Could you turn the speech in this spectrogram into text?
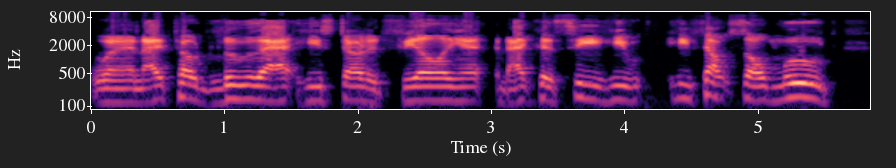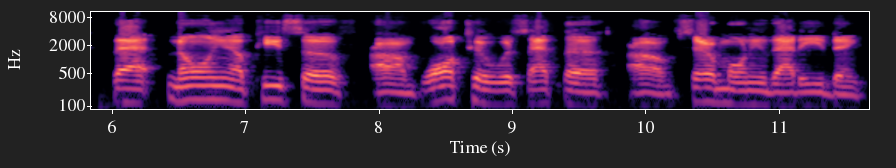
When I told Lou that, he started feeling it, and I could see he he felt so moved that knowing a piece of um, Walter was at the um, ceremony that evening.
